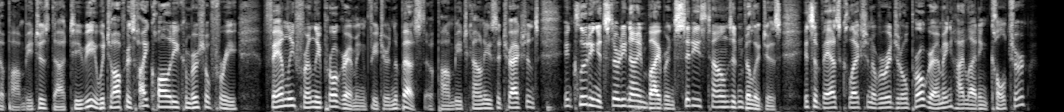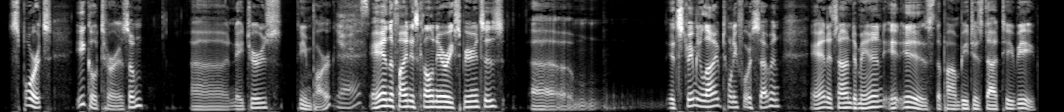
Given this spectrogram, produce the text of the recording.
the palmbeaches.tv, which offers high quality, commercial free, family friendly programming featuring the best of Palm Beach County's attractions, including its 39 vibrant cities, towns, and villages. It's a vast collection of original programming highlighting culture, sports, ecotourism, uh, nature's theme park, Yes. and the finest culinary experiences. Um, it's streaming live 24 7 and it's on demand. It is the palmbeaches.tv.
